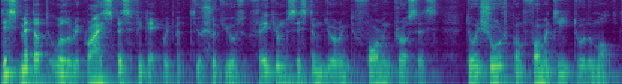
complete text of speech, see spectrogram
This method will require specific equipment. You should use vacuum system during the forming process to ensure conformity to the mold.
